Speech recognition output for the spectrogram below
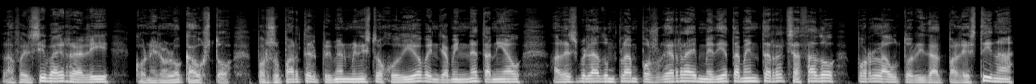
la ofensiva israelí con el holocausto. Por su parte, el primer ministro judío, Benjamin Netanyahu, ha desvelado un plan posguerra inmediatamente rechazado por la autoridad palestina.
